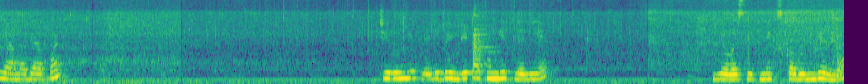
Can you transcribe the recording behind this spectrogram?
यामध्ये आपण चिरून घेतलेली भेंडी टाकून घेतलेली आहे. व्यवस्थित मिक्स करून घेऊया.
